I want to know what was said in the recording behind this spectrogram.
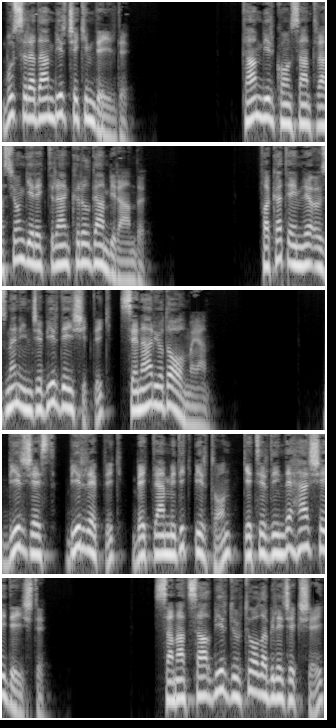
Bu sıradan bir çekim değildi. Tam bir konsantrasyon gerektiren kırılgan bir andı. Fakat Emre Özmen ince bir değişiklik, senaryoda olmayan. Bir jest, bir replik, beklenmedik bir ton, getirdiğinde her şey değişti. Sanatsal bir dürtü olabilecek şey,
